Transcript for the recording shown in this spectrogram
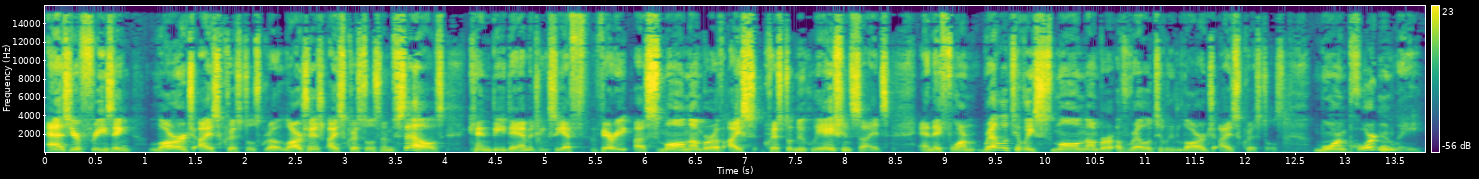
As you're freezing large ice crystals grow. Large ice- crystals themselves can be damaging. So you have very a small number of ice crystal nucleation sites and they form relatively small number of relatively large ice crystals. More importantly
